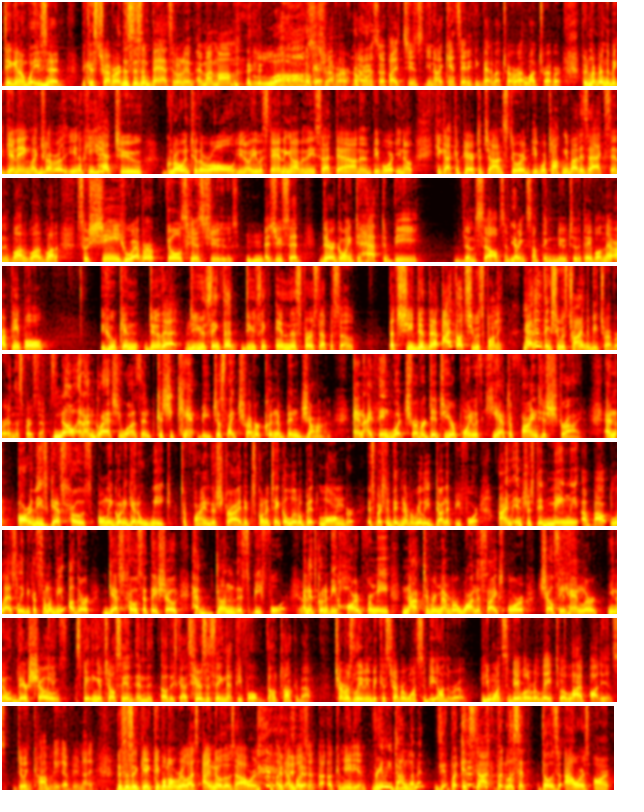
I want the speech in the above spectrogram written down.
dig in on what you Mm-hmm. said because Trevor, this isn't bad. So don't. And my mom loves Okay. Trevor. Okay. Noah, So if I choose, you know, I can't say anything bad about Trevor. I love Trevor. But remember in the beginning, like Mm-hmm. Trevor, you know, he had to grow into the role. You know, he was standing up and then he sat down, and people were, you know, he got compared to Jon Stewart, and people were talking about his accent and blah blah blah blah. So she, whoever fills his shoes, Mm-hmm. as you said, they're going to have to be themselves and bring something new to the table. And there are people who can do that. Mm-hmm. Do you think that do you think in this first episode that she did that? I thought she was funny. I didn't think she was trying to be Trevor in this first episode. No, and I'm glad she wasn't because she can't be. Just like Trevor couldn't have been Jon. And I think what Trevor did, to your point, was he had to find his stride. And are these guest hosts only going to get a week to find their stride? It's going to take a little bit longer, especially if they've never really done it before. I'm interested mainly about Leslie because some of the other guest hosts that they showed have done this before. And it's going to be hard for me not to remember Wanda Sykes or Chelsea Handler, you know, their shows. Speaking of Chelsea and, and all these guys, here's the thing that people don't talk about. Trevor's leaving because Trevor wants to be on the road. He Mm-hmm. wants to be able to relate to a live audience doing comedy every night. This is a gig. People don't realize. I know those hours. Like I wasn't a, a comedian. Really, Don Lemon? Yeah, but it's not. But listen, those hours aren't.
